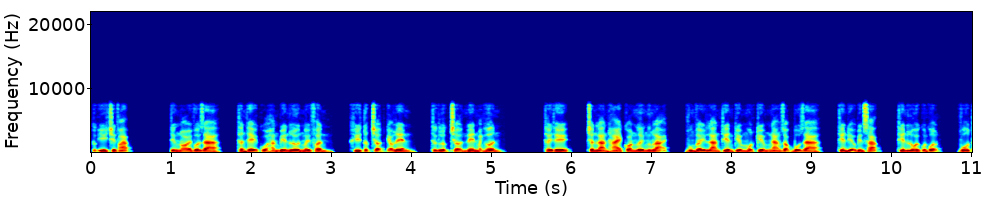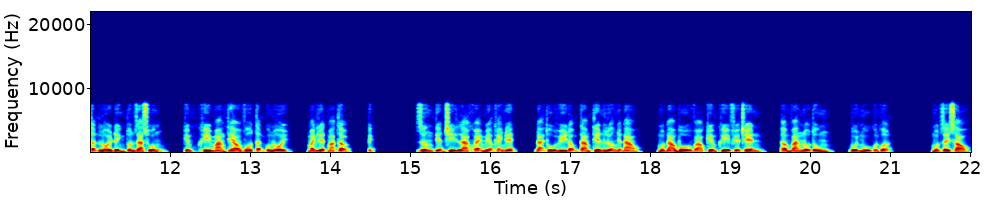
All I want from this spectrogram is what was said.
cực ý chiến pháp. Tiếng nói vừa ra, thân thể của hắn biến lớn mấy phần, khí tức trợn kéo lên, thực lực trở nên mạnh hơn. Thấy thế trần lan hai con ngươi ngưng lại vung vẩy lan thiên kiếm một kiếm ngang dọc bộ ra thiên điệu biến sắc thiên lôi cuồn cuộn vô tận lôi đỉnh tuân ra xuống kiếm khí mang theo vô tận của lôi mãnh liệt mà tập dương tiễn chỉ là khoe miệng khẽ nhếch đại thủ huy động tam tiên lưỡng nhận đao một đao bổ vào kiếm khí phía trên ẩm vang nổ tung bụi mù cuồn cuộn. Một giây sau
